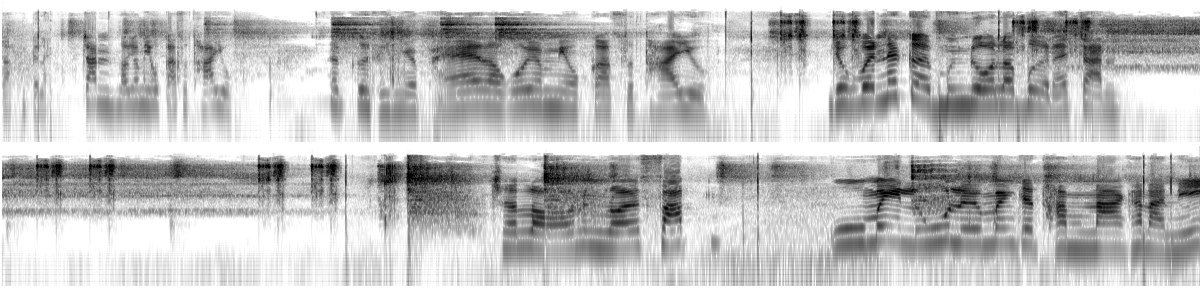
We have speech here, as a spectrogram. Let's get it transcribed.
จันไปเลยจันเรายังมีโอกาสสุดท้ายอยู่ ถ้าเกิดถึงจะแพ้เราก็ยังมีโอกาสสุดท้ายอยู่ ยกเว้นถ้าเกิดมึงโดนระเบิดนะจันฉลองหนึ่งร้อยซับ กูไม่รู้เลยมันจะทำนานขนาดนี้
